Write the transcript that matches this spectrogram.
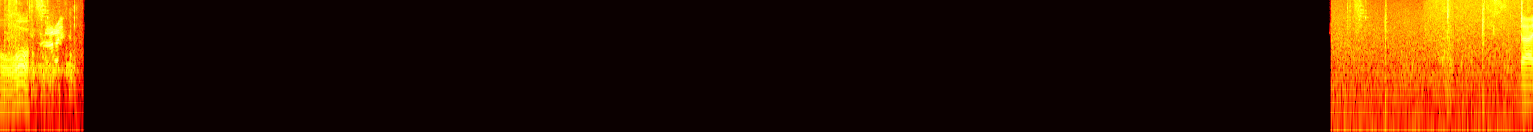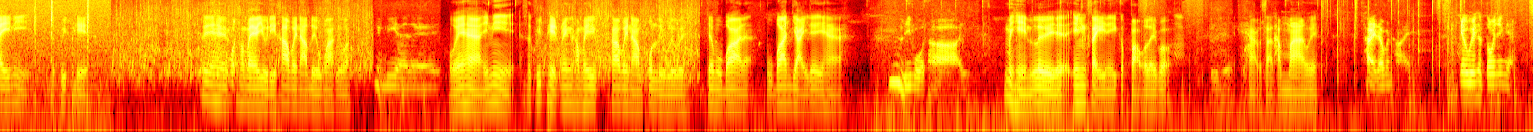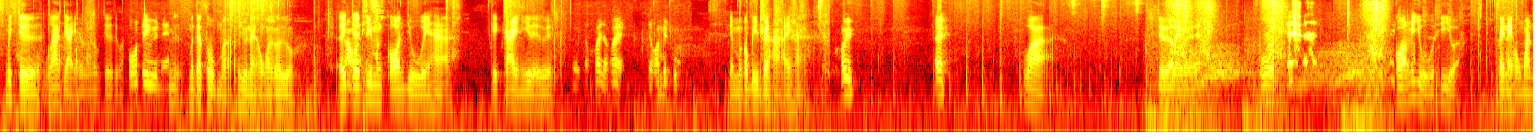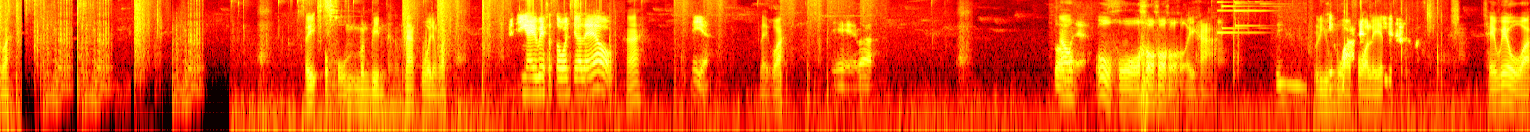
โหได้นี่สควิตเพจเฮ้ยทำไมอยู่ดีข้าวไปน้ำเร็วมากเลยวะ ไม่มีอะไรเลยโอ้ยฮะไอ้นี่สควิตเพจแม่งทำให้ข้าวไปน้ำคนเร็วเลยเว้ยเจอหมู่บ้านอะหมู่บ้านใหญ่ได้วยฮะรีโมทถ่ายไม่เห็นเลยอะเองใส่ในกระเป๋าอะไรเปล่าหาภาษาห์ทำมาเว้ยใช่แล้วมันหายเจอเวสโตนยังเนี่ย ไม่เจอหมู่บ้านใหญ่แล้วมันต้องเจอสิวะปกติอยู่ไหนมันจะสุ่มอะอยู่ไหนของมันก็อยู่ เอ้ยเอาเจออันนี้ที่มังกรอยู่ไอ้ห่าใกล้ๆนี้เลยเว้ยเออเดี๋ยวค่อยเดี๋ยวค่อยเดี๋ยวค่อยไปปลุก เดี๋ยวมันก็บินไปหาไอ้ห่าเฮ้ย เอ้ย ว่า เจออะไรมาเนี่ยโอ้ยกรไม่อยู่ที่วะไปไหนของมันวะเอ้ย โอ้โห มันบิน น่ากลัวจังวะเป็นยังไงเวสโตนเจอแล้ว ฮะ นี่อะไหนวะ นี่เห็นป่ะ ตัวเอ้ามันเนี่ยโอ้โหไอ้ห่าดีริวที่มัขววาฟอเรสใช้เวลว่ะ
